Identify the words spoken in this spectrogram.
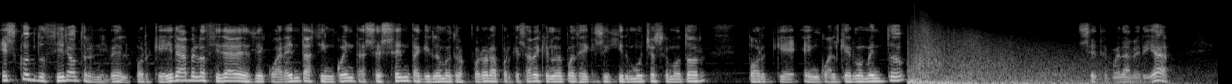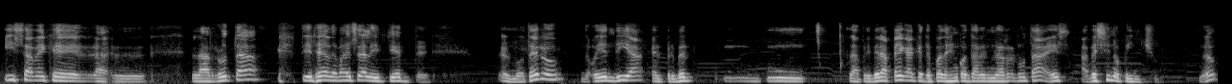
Es conducir a otro nivel, porque ir a velocidades de 40, 50, 60 kilómetros por hora, porque sabes que no le puedes exigir mucho ese motor, porque en cualquier momento se te puede averiar. Y sabes que la, ruta tiene además ese aliciente. El motero, hoy en día, el primer, mm, la primera pega que te puedes encontrar en una ruta es a ver si no pincho, ¿no?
